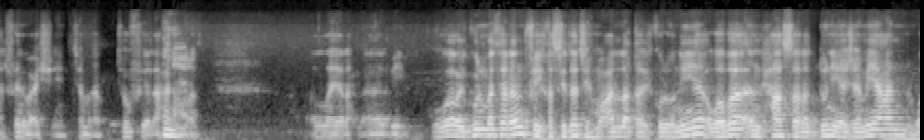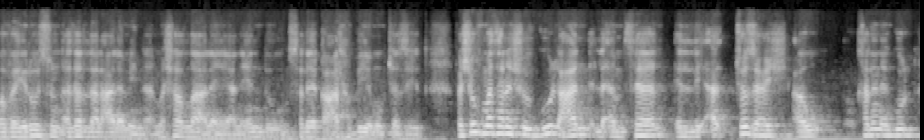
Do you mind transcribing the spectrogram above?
2020 آه، تمام. توفي الأحد نعم. الماضي. الله يرحمه. آمين. هو يقول مثلا في قصيدته معلقة الكولونية وباء حاصر الدنيا جميعا وفيروس أذل العالمين. ما شاء الله عليه يعني عنده سليقة عربية ممتازة جدا فشوف مثلا شو يقول عن الأمثال اللي تزعج أو خلينا نقول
